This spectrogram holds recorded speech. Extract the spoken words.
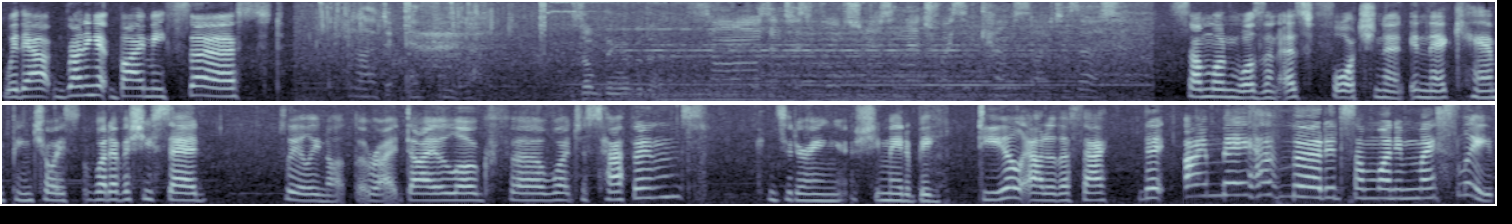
without running it by me first. Blood everywhere. Something over there. Someone wasn't as fortunate in their choice of campsite as us. Someone wasn't as fortunate in their camping choice. Whatever she said, clearly not the right dialogue for what just happened, considering she made a big deal out of the fact that I may have murdered someone in my sleep.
